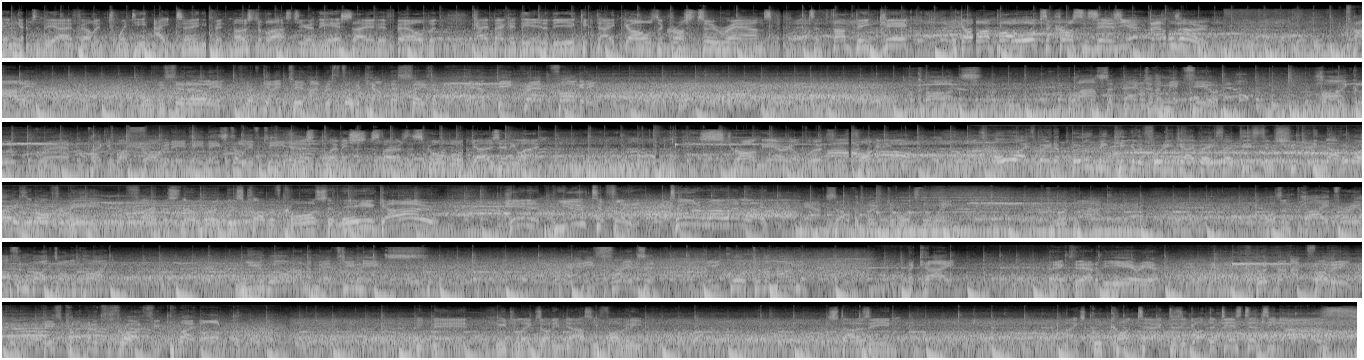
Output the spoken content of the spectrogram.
10 games in the AFL in 2018. He spent most of last year in the SANFL, but came back at the end of the year, kicked eight goals across two rounds. It's a thumping kick. The goal umpire walks across and says, yep, that'll do. Talia, as we said earlier, got game 200 still to come this season. And a big grab, Fogarty. Bonds blasts it back to the midfield. High good grab taken by Fogarty, and he needs to lift here. First blemish as far as the scoreboard goes, anyway. Strong aerial work from Fogarty. It's always been a booming kick of the footy, JB, so distance should be no worries at all from here. Famous number at this club, of course, and there you go. Hit it beautifully. Two in a row, Adelaide. Outside of the boot towards the wing. Good mark. Wasn't played very often by Don Pyke. New world under Matthew Nicks. Equal to the moment. McKay bangs it out of the area. Good mark, Fogarty. His confidence is right. He play on. Big man, huge legs on him, Darcy Fogarty. Stutters in. Makes good contact. Has he got the distance? He does.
